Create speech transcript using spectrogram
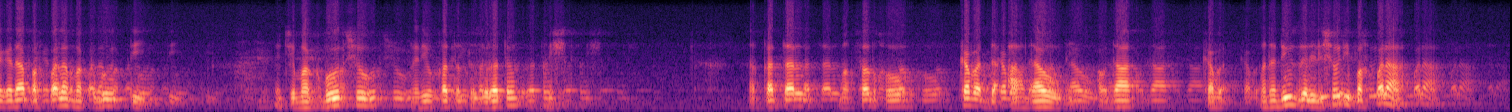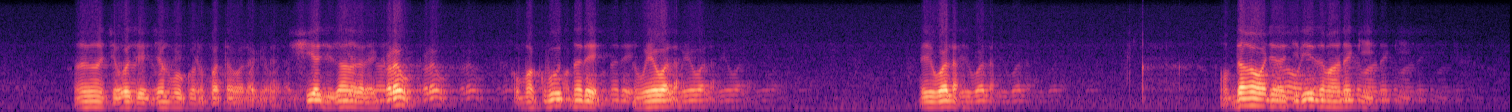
لکه دا په خپل مقبوت دي چې مقبوت شو ندی قتل ته ضرورت نشته قتل مقصد خو کبد د اعداو دی او دا کبد من دیو ذلیل شو دی په خپل چې وځي جنگ وکړو پته ولګی چې شیا چې ځان غره کړو او مقبوت نه دی وی ولا وی ولا همدغه وجه چې دې زمانہ کې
